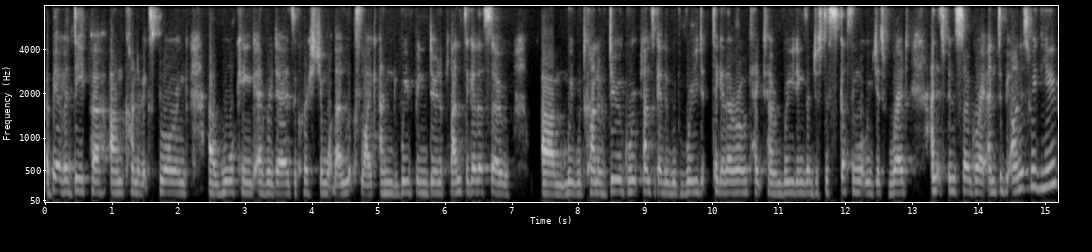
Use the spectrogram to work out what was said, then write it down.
a bit of a deeper um, kind of exploring uh, walking every day as a Christian, what that looks like. And we've been doing a plan together. So um, we would kind of do a group plan together, we'd read it together and take turn readings and just discussing what we've just read. And it's been so great. And to be honest with you,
